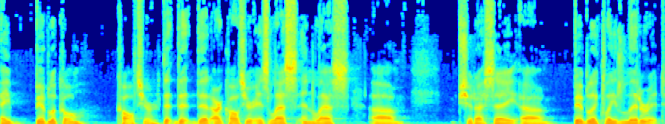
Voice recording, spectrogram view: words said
a biblical culture, that, that, that our culture is less and less, um, should I say, uh, biblically literate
